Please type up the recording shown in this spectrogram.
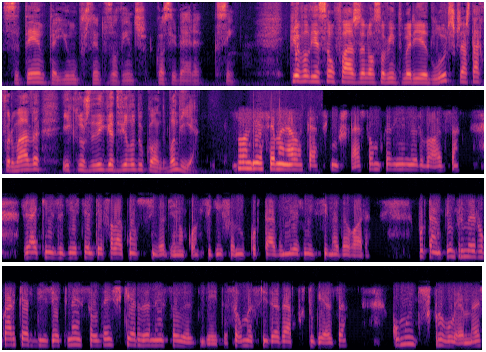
71% dos ouvintes considera que sim. Que avaliação faz a nossa ouvinte Maria de Lourdes, que já está reformada e que nos liga de Vila do Conde? Bom dia. Bom dia, Sra. Manela Cássio, como está? Estou um bocadinho nervosa. Já há 15 dias tentei falar com o senhor e não consegui, foi-me cortado mesmo em cima da hora. Portanto, em primeiro lugar, quero dizer que nem sou da esquerda nem sou da direita. Sou uma cidadã portuguesa com muitos problemas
